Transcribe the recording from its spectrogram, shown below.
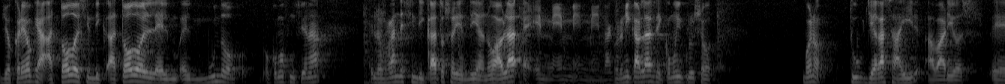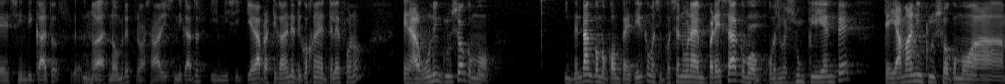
yo creo que a, todo el a todo el, el, mundo o cómo funciona los grandes sindicatos hoy en día, ¿no? Habla en, en, en la crónica hablas de cómo incluso bueno, tú llegas a ir a varios eh, sindicatos, no das nombres, pero vas a varios sindicatos y ni siquiera prácticamente te cogen el teléfono. En alguno incluso como intentan como competir como si fuesen una empresa, como, como si fueses un cliente, te llaman incluso como a,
